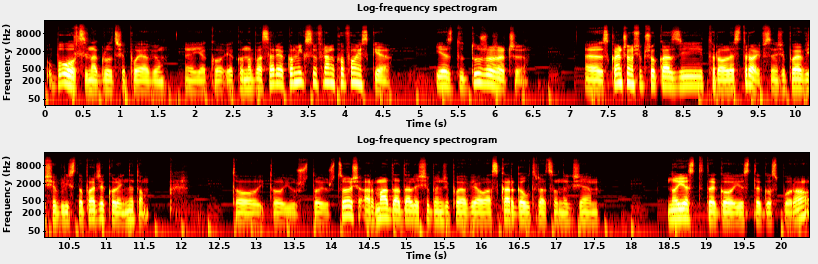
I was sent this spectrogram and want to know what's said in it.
Ubołowcy nagród się pojawią e, jako, jako nowa seria. Komiksy frankofońskie. Jest dużo rzeczy. E, skończą się przy okazji Trolle Stroj, w sensie pojawi się w listopadzie kolejny tom to, to, już, to już coś. Armada dalej się będzie pojawiała, skarga utraconych ziem. No jest tego, jest tego sporo.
